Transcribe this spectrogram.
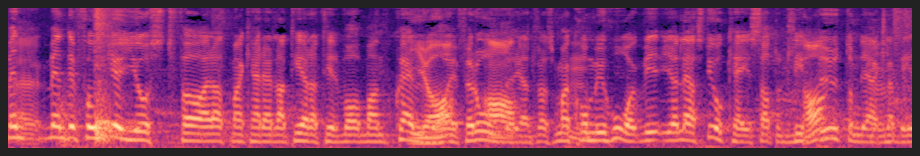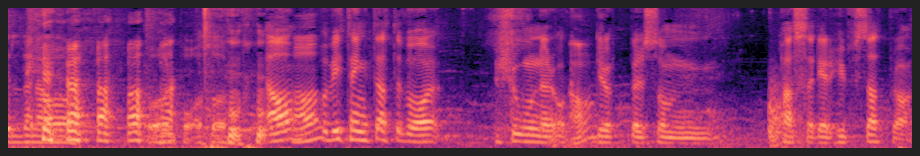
Men, Eh. men det funkar ju just för att man kan relatera till vad man själv Ja. var i för ålder Ja. egentligen. Så man kommer ju ihåg, vi, jag läste ju Okej, satt och klippte Ja. ut de där jäkla bilderna och, och höll på så. Ja, och vi tänkte att det var personer och Ja. grupper som passade er hyfsat bra.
